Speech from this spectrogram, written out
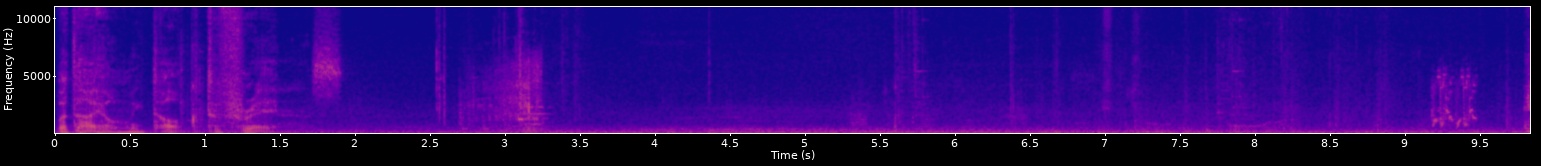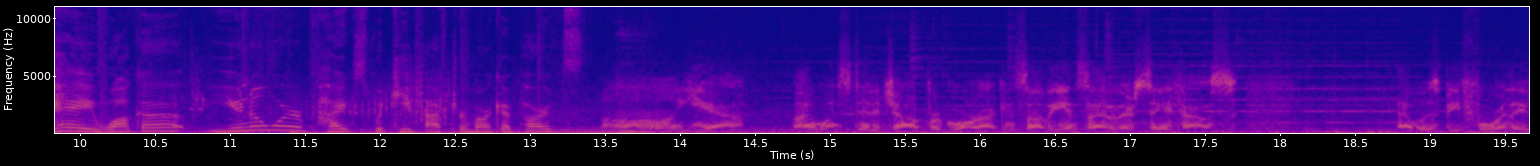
But I only talk to friends. Hey, Waka, you know where Pikes would keep aftermarket parts? Oh, yeah. I once did a job for Gorak and saw the inside of their safe house. That was before they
